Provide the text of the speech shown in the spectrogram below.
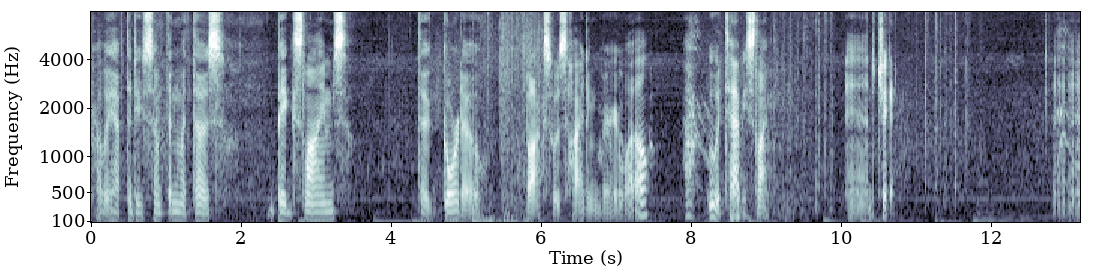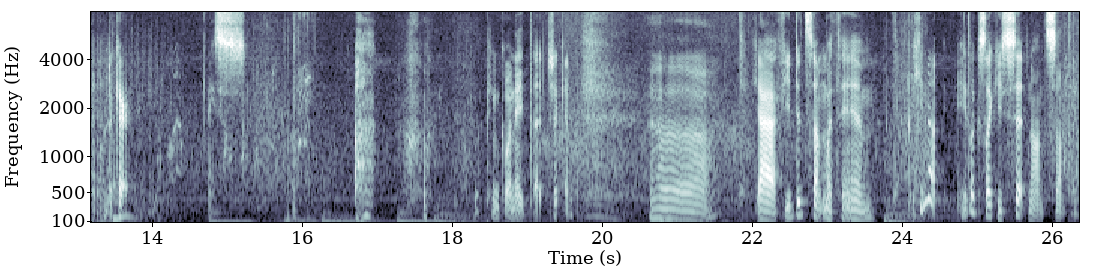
Probably have to do something with those big slimes. The Gordo box was hiding very well. Ooh, a tabby slime. And a chicken. And a carrot. Nice. Pink one ate that chicken. Uh, yeah, if you did something with him, but he not he looks like he's sitting on something.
